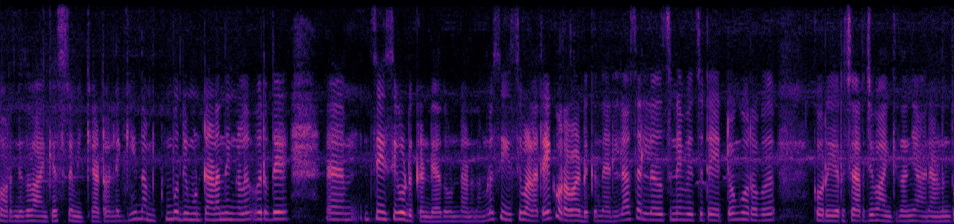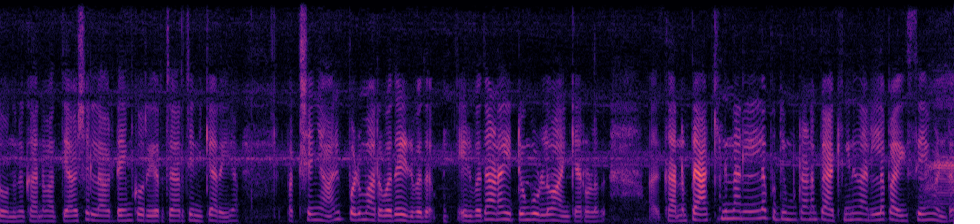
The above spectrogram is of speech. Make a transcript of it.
കുറഞ്ഞത് വാങ്ങിക്കാൻ ശ്രമിക്കുക കേട്ടോ. അല്ലെങ്കിൽ നമുക്കും ബുദ്ധിമുട്ടാണ്. നിങ്ങൾ വെറുതെ സി സി കൊടുക്കണ്ടേ? അതുകൊണ്ടാണ്. നമ്മൾ സി സി വളരെ കുറവാണ് എടുക്കുന്നത്. എല്ലാ സെല്ലേഴ്സിനെയും വെച്ചിട്ട് ഏറ്റവും കുറവ് കൊറിയർ ചാർജ് വാങ്ങിക്കുന്നത് ഞാനാണെന്ന് തോന്നുന്നു. കാരണം അത്യാവശ്യം എല്ലാവരുടെയും കൊറിയർ ചാർജ് എനിക്കറിയാം. പക്ഷേ ഞാൻ ഇപ്പോഴും അറുപത് എഴുപത് എഴുപതാണ് ഏറ്റവും കൂടുതൽ വാങ്ങിക്കാറുള്ളത്. കാരണം പാക്കിങ് നല്ല ബുദ്ധിമുട്ടാണ്. പാക്കിങ്ങിന് നല്ല പൈസയും ഉണ്ട്.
